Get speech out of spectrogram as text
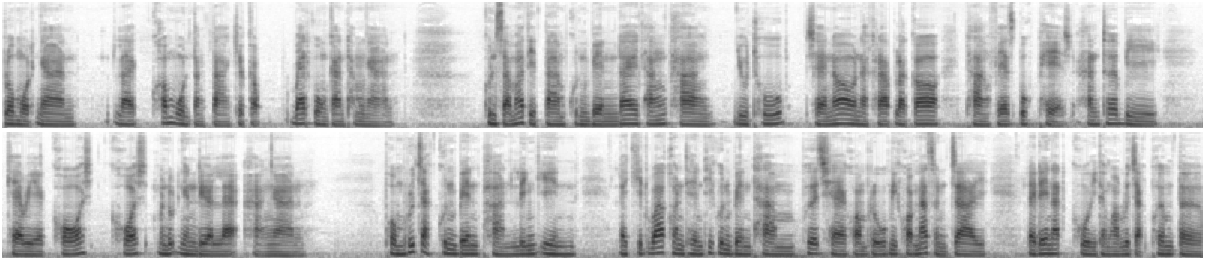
โปรโมทงาน และข้อมูลต่างๆ เกี่ยวกับแวดวงการทำงาน คุณสามารถติดตามคุณเบนได้ทั้งทาง YouTube Channel นะครับ แล้วก็ทาง Facebook Page Hunter B Career Coach โค้ชมนุษย์เงินเดือนและหางาน ผมรู้จักคุณเบนผ่าน LinkedIn และคิดว่าคอนเทนต์ที่คุณเบนทำเพื่อแชร์ความรู้มีความน่าสนใจ และได้นัดคุยทำความรู้จักเพิ่มเติม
